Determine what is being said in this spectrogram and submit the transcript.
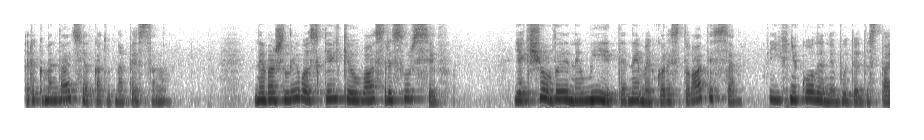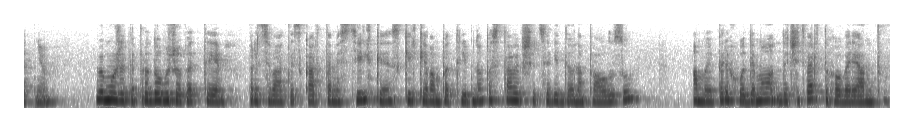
рекомендацію, яка тут написана. Неважливо, скільки у вас ресурсів. Якщо ви не вмієте ними користуватися, їх ніколи не буде достатньо. Ви можете продовжувати працювати з картами стільки, скільки вам потрібно, поставивши це відео на паузу. А ми переходимо до четвертого варіанту.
